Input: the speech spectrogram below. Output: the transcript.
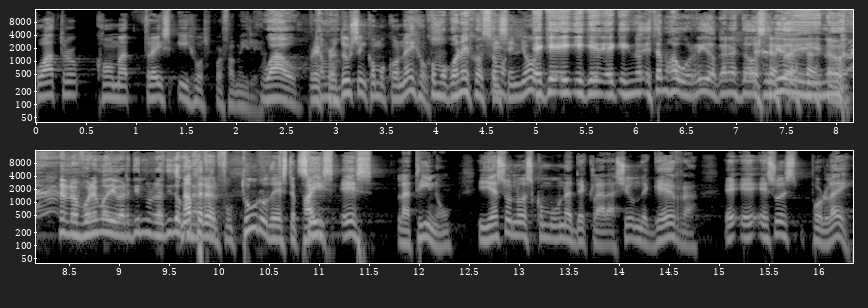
4,3 hijos por familia. Wow. Estamos Reproducen como conejos. como conejos. Sí, Somos, señor. Es que, es que- es que no- estamos aburridos acá en Estados Unidos y no- nos ponemos a divertirnos un ratito. No, con pero el futuro de este Sí. país es latino y eso no es como una declaración de guerra, E- e- eso es por ley,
